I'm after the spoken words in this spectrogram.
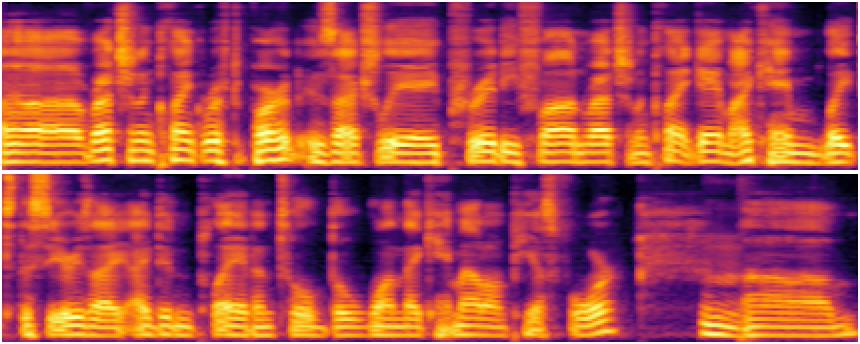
Uh, Ratchet and Clank Rift Apart is actually a pretty fun Ratchet and Clank game. I came late to the series. I, I didn't play it until the one that came out on PS4. mm, Um,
